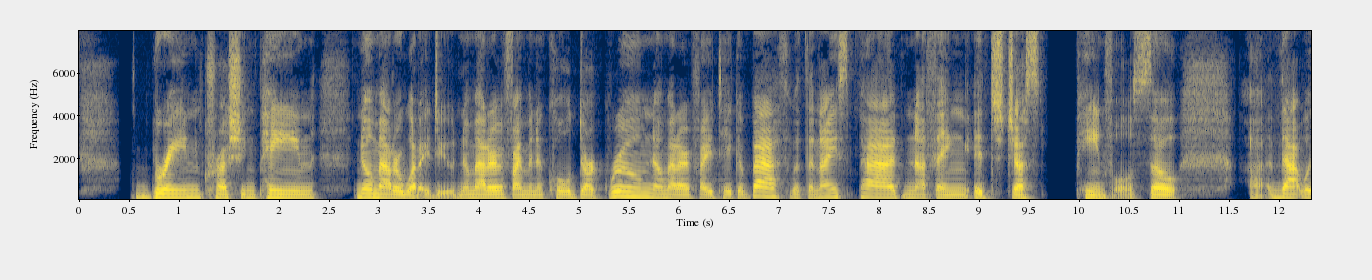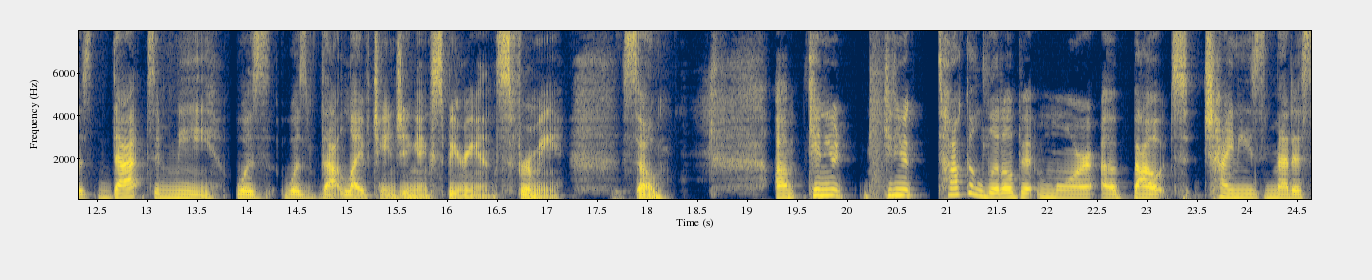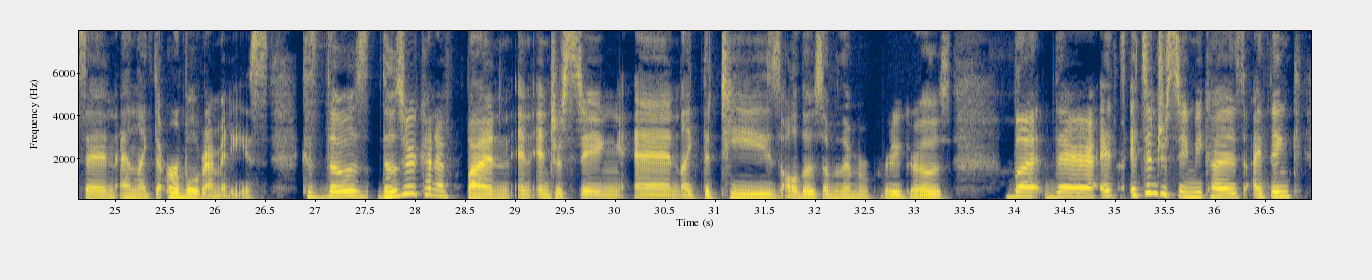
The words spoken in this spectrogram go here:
brain crushing pain no matter what I do, no matter if I'm in a cold, dark room, no matter if I take a bath with an ice pad, nothing. It's just painful. So uh, that was that to me was was that life changing experience for me. So, um, can you can you talk a little bit more about Chinese medicine and like the herbal remedies cuz those those are kind of fun and interesting and like the teas although some of them are pretty gross but they're it's it's interesting because I think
